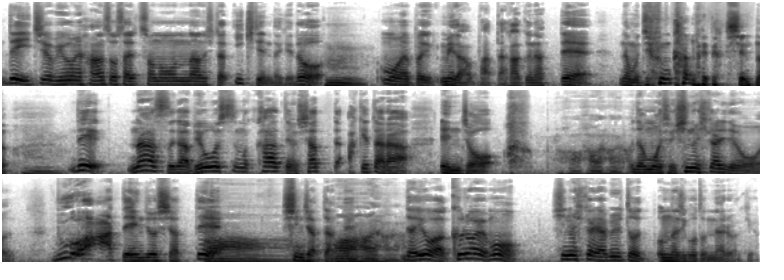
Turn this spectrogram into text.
で一応病院搬送されてその女の人は生きてんだけど、ん。もうやっぱり目がバッと赤くなってでも自分噛んだりとかしてん。の、でナースが病室のカーテンをシャッて開けたら炎上。はいはいはい。でもう日の光でもうブワーって炎上しちゃって死んじゃったんで、はいはいで要はクロエも日の光浴びると同じことになるわけよ、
